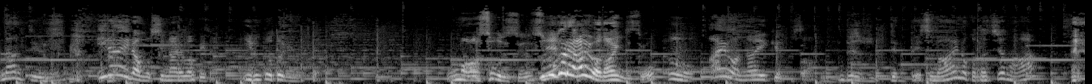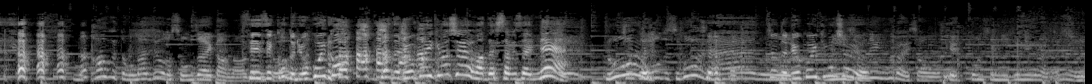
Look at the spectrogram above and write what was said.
なんていうの？イライラもしないわけじゃん。いることによって。まあそうですよねそのぐらい愛はないんですようん。愛はないけどさ、別でも別の愛の形じゃない？もう家具と同じような存在感なわけ先生今度旅行行こう ちょっと旅行行きましょうよまた久々にねどう？よ、ほんとすごいね。ちょっと旅行行きましょうよ20年ぐらいさ、結婚して20年ぐらいだね。す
